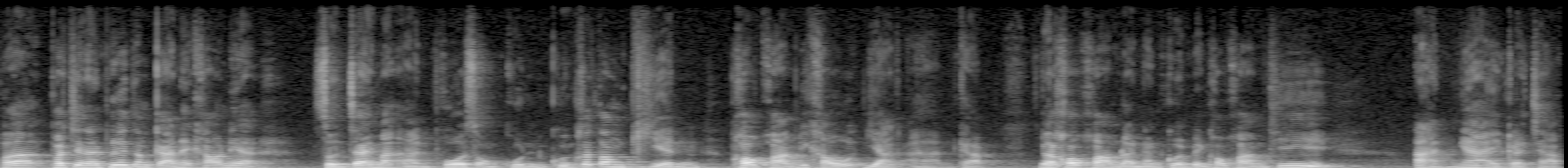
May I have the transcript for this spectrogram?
เพราะเพราะฉะนั้นเพื่อต้องการให้เขาเนี่ยสนใจมาอ่านโพสต์ของคุณ คุณก็ต้องเขียนข้อความที่เขาอยากอ่านครับแล้วข้อความเหล่านั้นควรเป็นข้อความที่อ่านง่ายกระชับ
